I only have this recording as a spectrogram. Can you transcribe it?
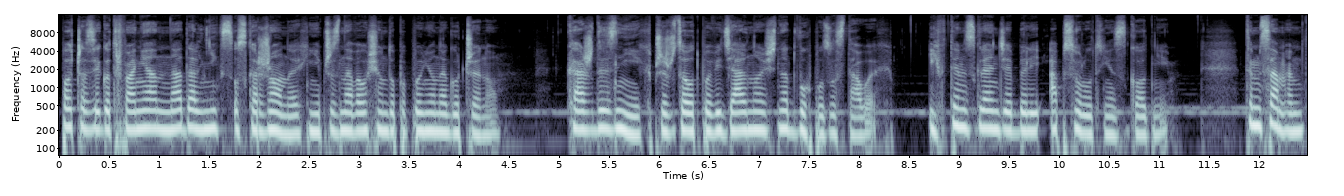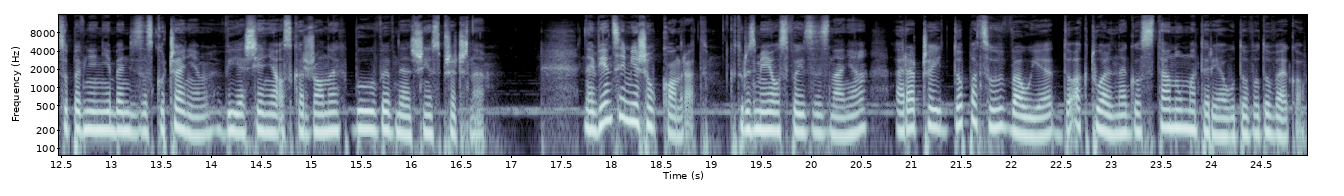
Podczas jego trwania nadal nikt z oskarżonych nie przyznawał się do popełnionego czynu. Każdy z nich przerzucał odpowiedzialność na dwóch pozostałych i w tym względzie byli absolutnie zgodni. Tym samym, co pewnie nie będzie zaskoczeniem, wyjaśnienia oskarżonych były wewnętrznie sprzeczne. Najwięcej mieszał Konrad, który zmieniał swoje zeznania, a raczej dopasowywał je do aktualnego stanu materiału dowodowego.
